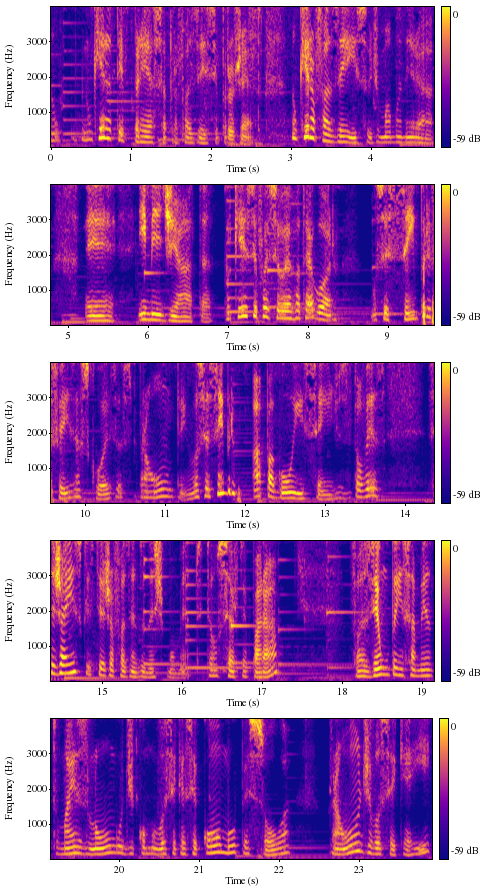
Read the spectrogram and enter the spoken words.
Não, não queira ter pressa para fazer esse projeto. Não queira fazer isso de uma maneira é, imediata, porque esse foi seu erro até agora. Você sempre fez as coisas para ontem. Você sempre apagou incêndios. E talvez seja isso que esteja fazendo neste momento. Então, o certo é parar, fazer um pensamento mais longo de como você quer ser como pessoa, para onde você quer ir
